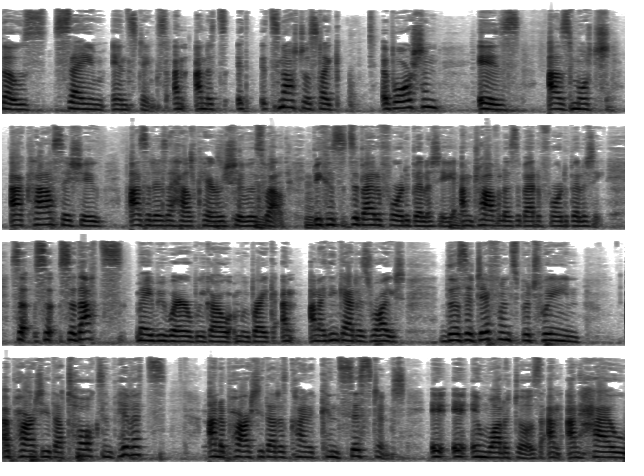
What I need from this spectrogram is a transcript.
those same instincts, and and it's it, it's not just like abortion is as much a class issue as it is a healthcare issue as well, mm. because it's about affordability mm. and travel is about affordability. So, so, so that's maybe where we go and we break. And, and I think Ed is right. There's a difference between a party that talks and pivots and a party that is kind of consistent in, in what it does and, and how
